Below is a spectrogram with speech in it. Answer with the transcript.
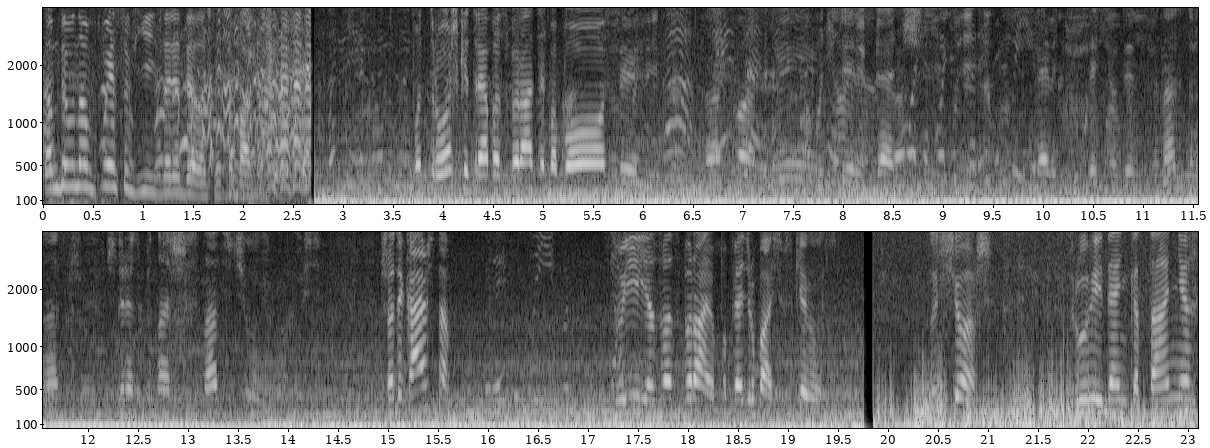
Там, де вона в писок їй зарядила, ця собака. Потрошки треба збирати бабоси. Раз, два, три, або чотири, п'ять, шість, 10, 11, 12, 13, 14, 15, 16 чоловік у курсі. Що ти кажеш там? Берися свої посилки. Свої, я з вас збираю, по 5 рубасів скинулися. Ну що ж, другий день катання.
